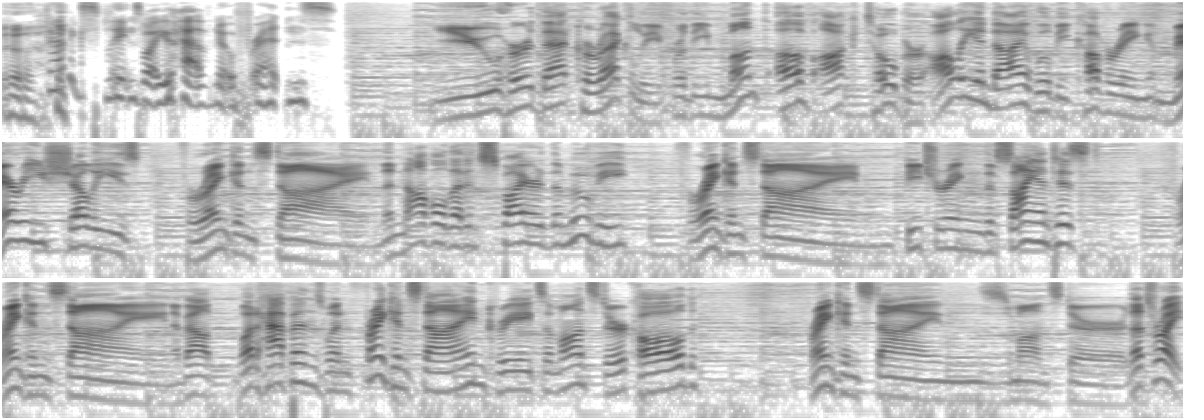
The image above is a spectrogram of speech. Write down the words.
That explains why you have no friends. You heard that correctly. For the month of October, Ollie and I will be covering Mary Shelley's Frankenstein, the novel that inspired the movie Frankenstein, featuring the scientist Frankenstein, about what happens when Frankenstein creates a monster called Frankenstein's monster. That's right.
